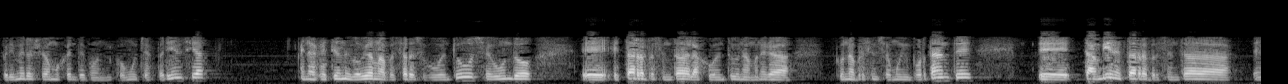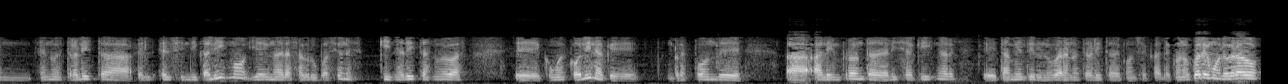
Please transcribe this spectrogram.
primero llevamos gente con, con mucha experiencia en la gestión del gobierno a pesar de su juventud. Segundo, eh, está representada la juventud de una manera con una presencia muy importante. Eh, también está representada en, nuestra lista el, sindicalismo y hay una de las agrupaciones kirchneristas nuevas eh, como es Colina que responde a, la impronta de Alicia Kirchner, eh, también tiene un lugar en nuestra lista de concejales. Con lo cual hemos logrado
